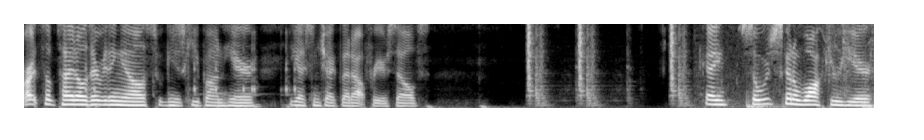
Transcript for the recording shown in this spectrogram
Alright, subtitles, everything else, we can just keep on here. You guys can check that out for yourselves. Okay, so we're just going to walk through here.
